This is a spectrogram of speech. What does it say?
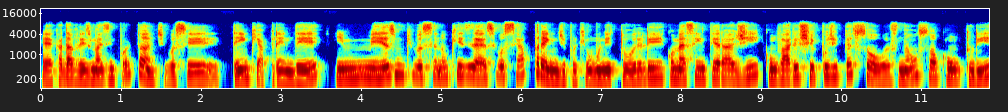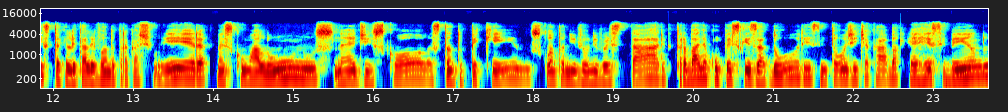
é, cada vez mais importante. Você tem que aprender e mesmo que você não quisesse, você aprende, porque o monitor ele começa a interagir com vários tipos de pessoas, não só com o turista que ele está levando para a cachoeira, mas com alunos, né, de escolas, tanto pequenos quanto a nível universitário, trabalha com pesquisadores, então a gente acaba é, recebendo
